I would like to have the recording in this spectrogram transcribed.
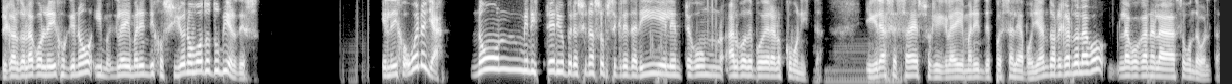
Ricardo Lagos le dijo que no y Gladys Marín dijo, si yo no voto, tú pierdes. Y le dijo, bueno, ya, no un ministerio, pero sí una subsecretaría y le entregó un- algo de poder a los comunistas. Y gracias a eso que Gladys Marín después sale apoyando a Ricardo Lago, Lago gana la segunda vuelta.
